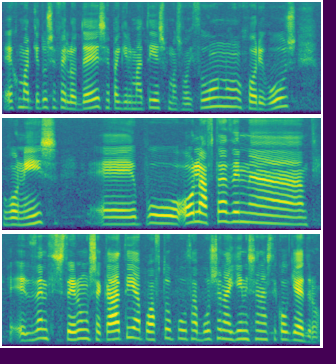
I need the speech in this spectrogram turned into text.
Έχουμε αρκετούς εθελοντές, επαγγελματίες που μας βοηθούν, χορηγούς, γονείς. Ε, που όλα αυτά δεν, ε, δεν στερούν σε κάτι από αυτό που θα μπορούσε να γίνει σε ένα αστικό κέντρο.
